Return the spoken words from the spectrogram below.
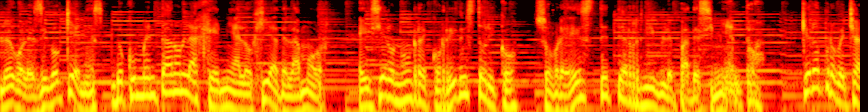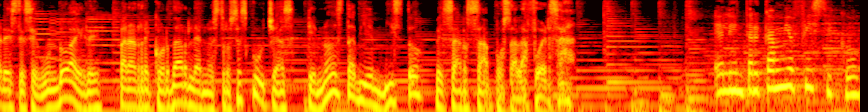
luego les digo quiénes, documentaron la genealogía del amor e hicieron un recorrido histórico sobre este terrible padecimiento. Quiero aprovechar este segundo aire para recordarle a nuestros escuchas que no está bien visto besar sapos a la fuerza. El intercambio físico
